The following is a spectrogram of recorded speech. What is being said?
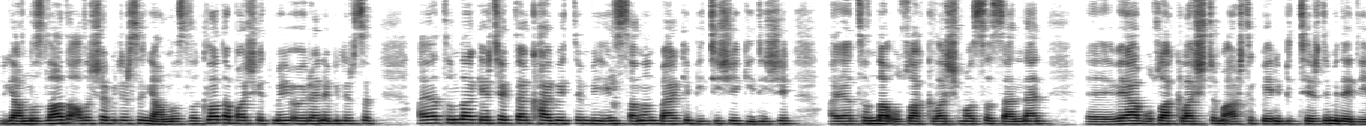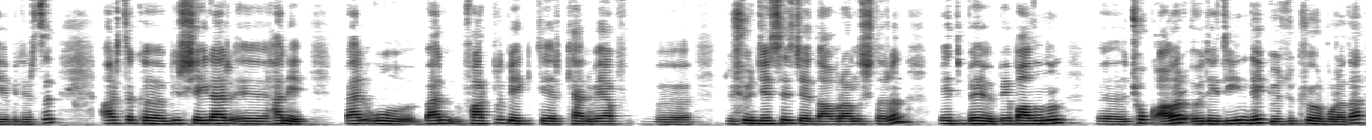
yalnızlığa da alışabilirsin. Yalnızlıkla da baş etmeyi öğrenebilirsin. Hayatında gerçekten kaybettiğin bir insanın belki bitişi, gidişi, hayatında uzaklaşması senden e, veya uzaklaştı mı artık beni bitirdi mi de diyebilirsin. Artık e, bir şeyler e, hani ben o ben farklı beklerken veya düşüncesizce davranışların ve vebalının çok ağır ödediğinde gözüküyor burada.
